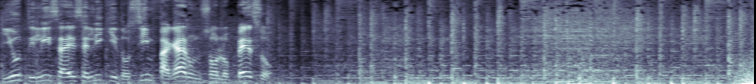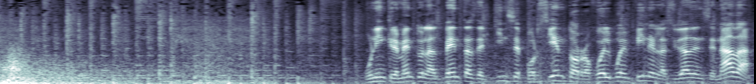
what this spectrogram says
y utiliza ese líquido sin pagar un solo peso. Un incremento en las ventas del 15% arrojó el buen fin en la ciudad de Ensenada,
